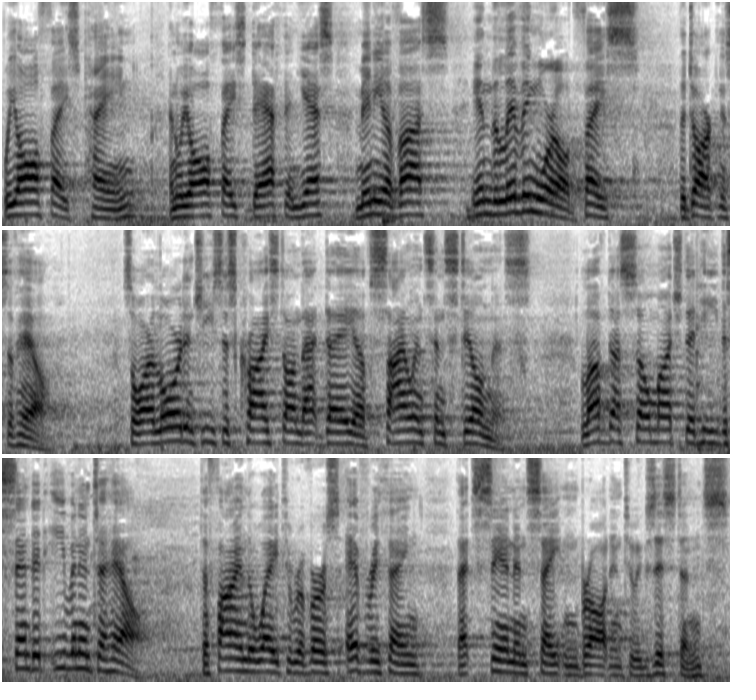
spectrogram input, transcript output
We all face pain and we all face death, and yes, many of us in the living world face the darkness of hell. So, our Lord and Jesus Christ, on that day of silence and stillness, loved us so much that he descended even into hell to find the way to reverse everything that sin and Satan brought into existence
